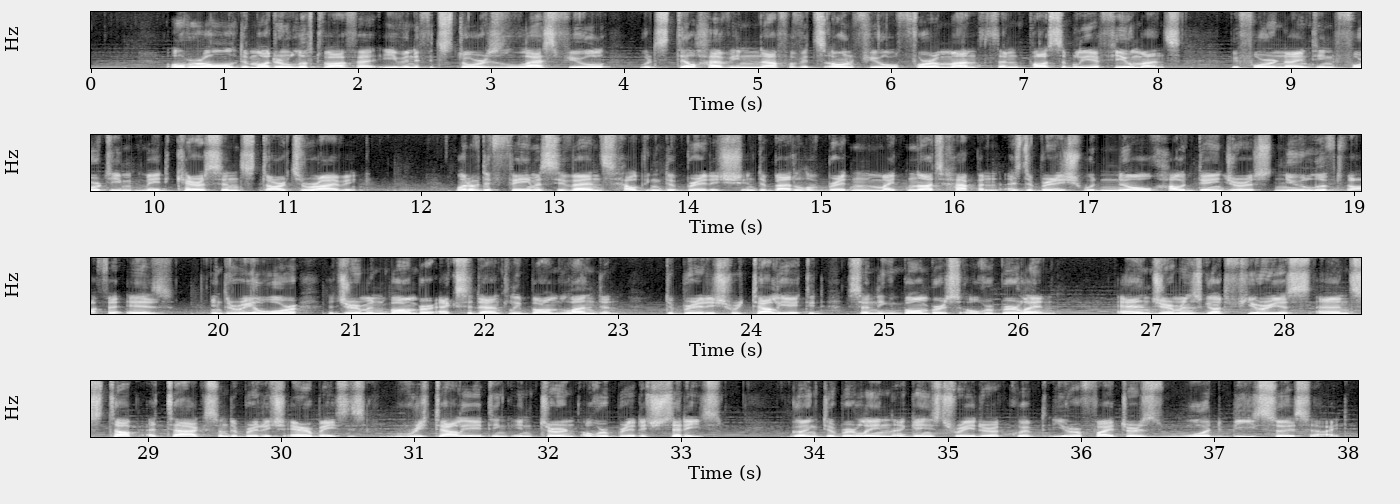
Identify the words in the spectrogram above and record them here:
Overall, the modern Luftwaffe, even if it stores less fuel, would still have enough of its own fuel for a month and possibly a few months, before 1940 made kerosene starts arriving. One of the famous events helping the British in the Battle of Britain might not happen as the British would know how dangerous new Luftwaffe is. In the real war, a German bomber accidentally bombed London. The British retaliated, sending bombers over Berlin. And Germans got furious and stopped attacks on the British air bases, retaliating in turn over British cities. Going to Berlin against radar-equipped Eurofighters would be suicide.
